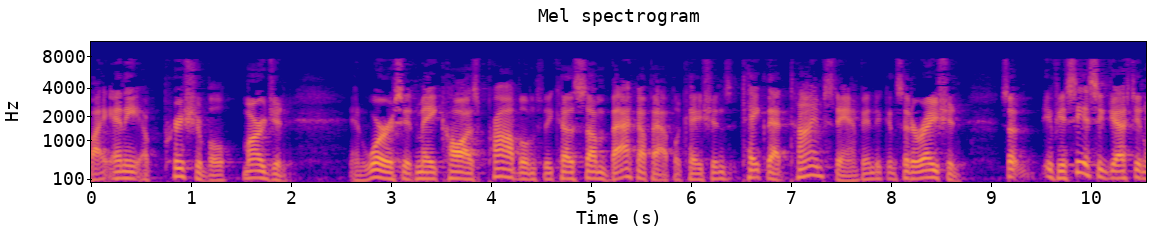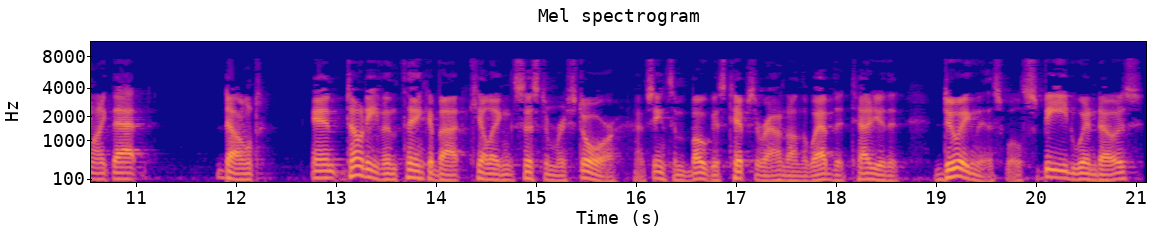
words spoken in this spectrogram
by any appreciable margin. And worse, it may cause problems because some backup applications take that timestamp into consideration. So if you see a suggestion like that, don't. And don't even think about killing System Restore. I've seen some bogus tips around on the web that tell you that Doing this will speed Windows,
